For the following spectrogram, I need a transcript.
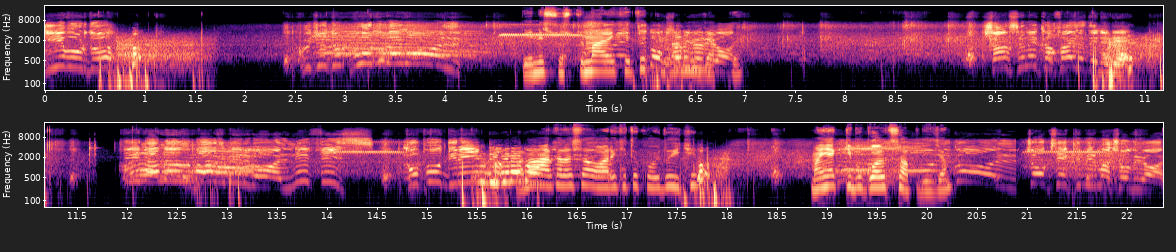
İyi vurdu. Vücudu vurdu ve gol. Beni susturma hareketi Sürekli 90'ı görüyor. kullanmayacaktı. Şansını kafayla denedi. İnanılmaz bir. Topu direğin dibine Bana doğru. arkadaşlar o hareketi koyduğu için manyak gibi gol saplayacağım. Gol. Çok zevkli bir maç oluyor.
